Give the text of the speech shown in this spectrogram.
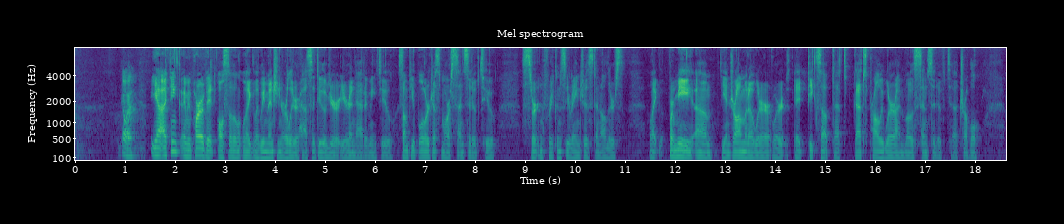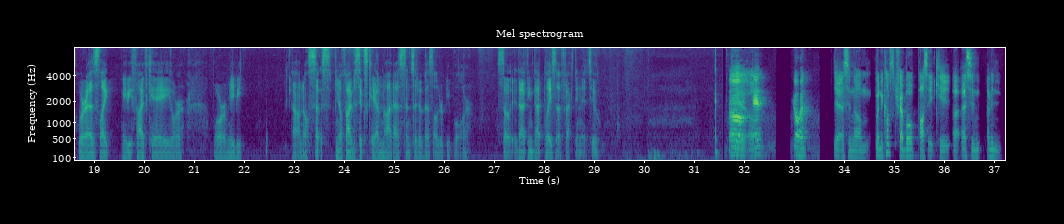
Go ahead. Yeah, I think I mean part of it also like like we mentioned earlier has to do with your ear anatomy too. Some people are just more sensitive to certain frequency ranges than others. Like for me, um, the Andromeda where where it peaks up, that's that's probably where I'm most sensitive to treble. Whereas like maybe 5K or or maybe I don't know, you know, five to six K, I'm not as sensitive as other people are. So I think that plays an effect in it too. Um, Yeah, um, and go ahead. Yeah, as in um when it comes to treble past 8k, uh, as in I mean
